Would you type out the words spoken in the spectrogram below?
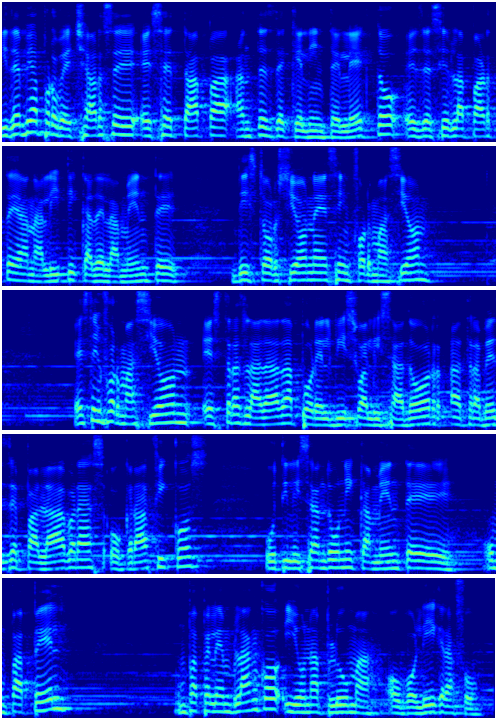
y debe aprovecharse esa etapa antes de que el intelecto, es decir, la parte analítica de la mente, distorsione esa información. Esta información es trasladada por el visualizador a través de palabras o gráficos, utilizando únicamente un papel, un papel en blanco y una pluma o bolígrafo.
